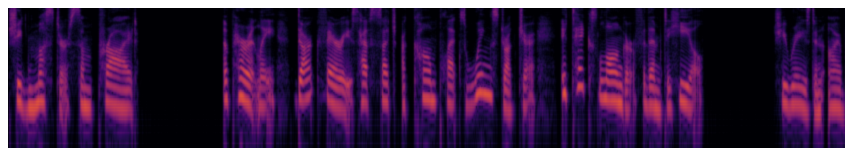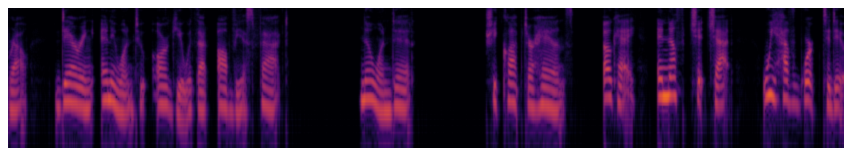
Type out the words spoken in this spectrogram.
she'd muster some pride. Apparently, dark fairies have such a complex wing structure, it takes longer for them to heal. She raised an eyebrow, daring anyone to argue with that obvious fact. No one did. She clapped her hands. Okay, enough chit chat. We have work to do.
